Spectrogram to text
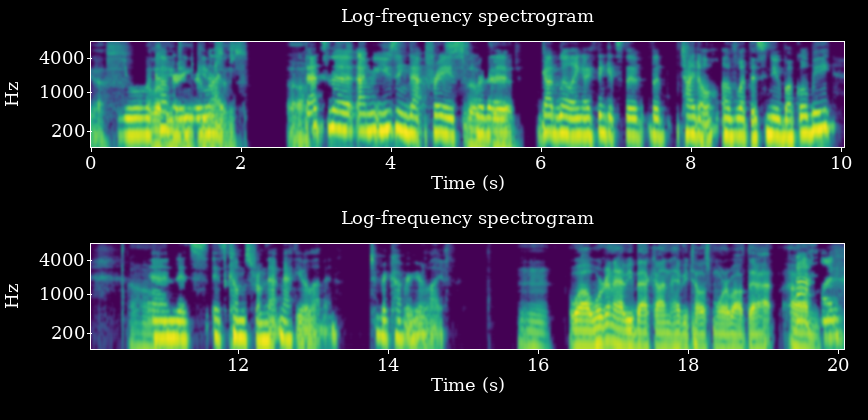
Yes. You will recover in your Peterson's. life. Oh. That's the I'm using that phrase so for the good. God willing, I think it's the the title of what this new book will be. Oh. And it's it comes from that Matthew 11 to recover your life. Mm. Well, we're going to have you back on and have you tell us more about that. Ah, um.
